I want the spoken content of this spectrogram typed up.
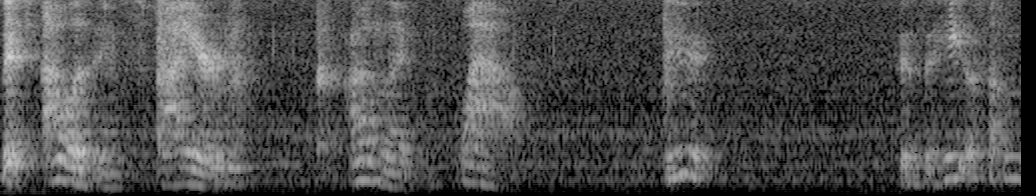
Bitch, I was inspired. I was like, wow, dude, is the heat or something?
